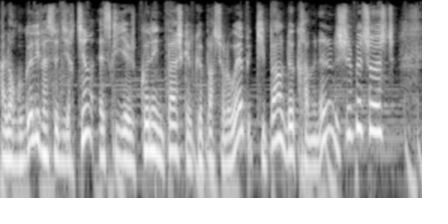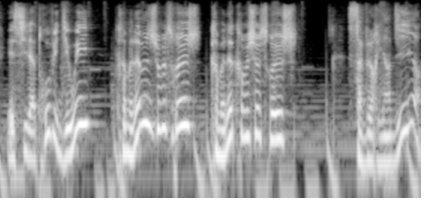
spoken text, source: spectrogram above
alors Google va se dire tiens est-ce qu'il je connais une page quelque part sur le web qui parle de et s'il la trouve il dit oui ça veut rien dire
